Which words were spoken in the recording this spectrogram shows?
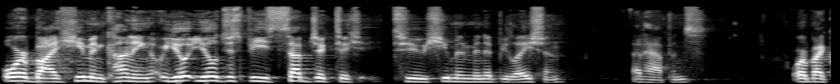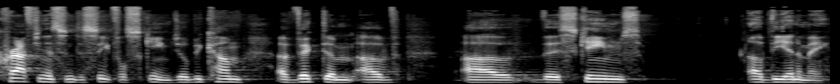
Or by human cunning, you'll, you'll just be subject to, to human manipulation. That happens. Or by craftiness and deceitful schemes. You'll become a victim of, of the schemes of the enemy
